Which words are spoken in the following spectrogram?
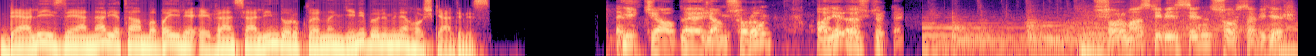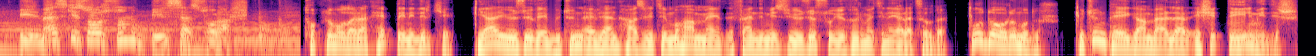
Değerli izleyenler Yatağan Baba ile Evrenselliğin Doruklarının yeni bölümüne hoş geldiniz. İlk cevaplayacağım soru Ali Öztürk'ten. Sormaz ki bilsin, sorsa bilir. Bilmez ki sorsun, bilse sorar. Toplum olarak hep denilir ki, yeryüzü ve bütün evren Hazreti Muhammed Efendimiz yüzü suyu hürmetine yaratıldı. Bu doğru mudur? Bütün peygamberler eşit değil midir?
